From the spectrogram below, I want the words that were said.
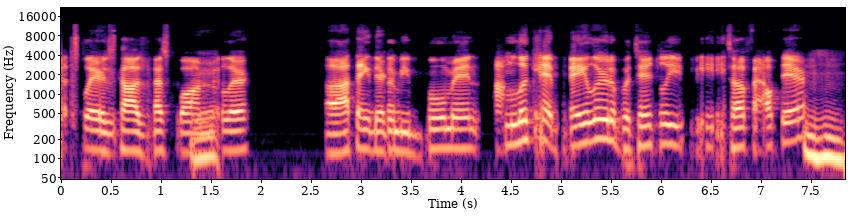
best players in college basketball, Yeah. Miller. Uh, I think they're going to be booming. I'm looking at Baylor to potentially be tough out there. Mhm.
